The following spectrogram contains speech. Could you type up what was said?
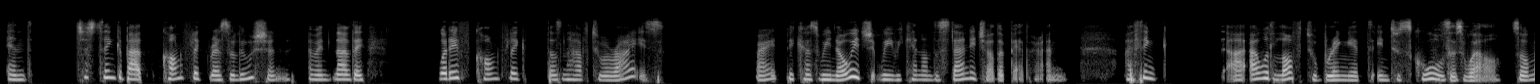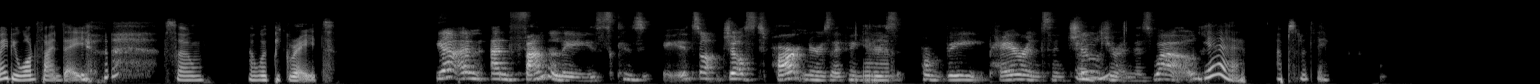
And just think about conflict resolution. I mean, now they, what if conflict doesn't have to arise, right? Because we know each, we, we can understand each other better. And I think I, I would love to bring it into schools as well. So maybe one fine day. so that would be great. Yeah, and and families because it's not just partners. I think yeah. there's probably parents and mm-hmm. children mm-hmm. as well. Yeah, absolutely.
